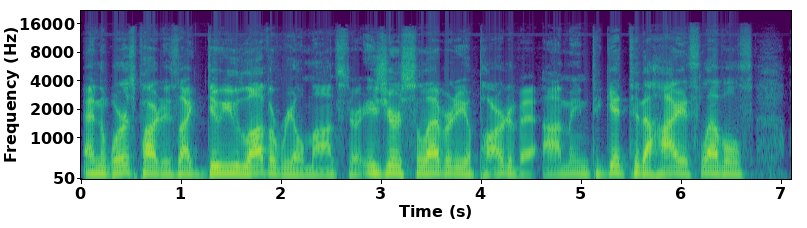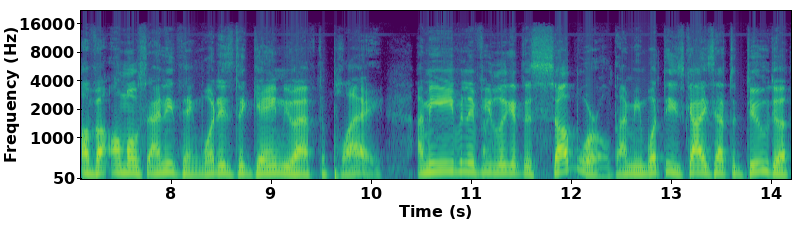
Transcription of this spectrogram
And the worst part is like, do you love a real monster? Is your celebrity a part of it? I mean, to get to the highest levels of almost anything, what is the game you have to play? I mean, even if you look at the subworld, I mean, what these guys have to do to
